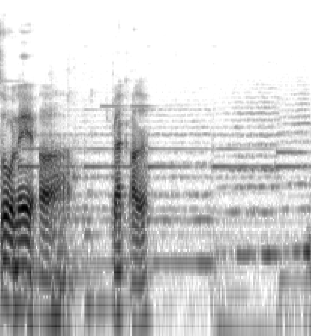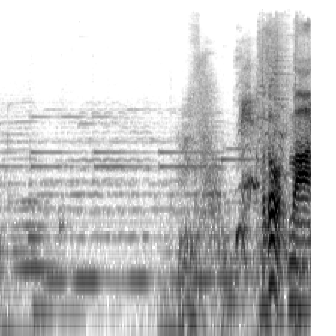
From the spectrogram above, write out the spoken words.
So, nee, äh, ich merke gerade. Also, mal,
